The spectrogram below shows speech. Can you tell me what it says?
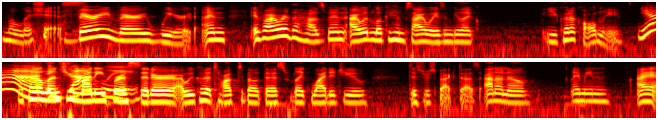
Malicious. Very, very weird. And if I were the husband, I would look at him sideways and be like, you could have called me. yeah. I could have lent you money for a sitter. We could have talked about this. Like, why did you disrespect us? I don't know. I mean, I,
